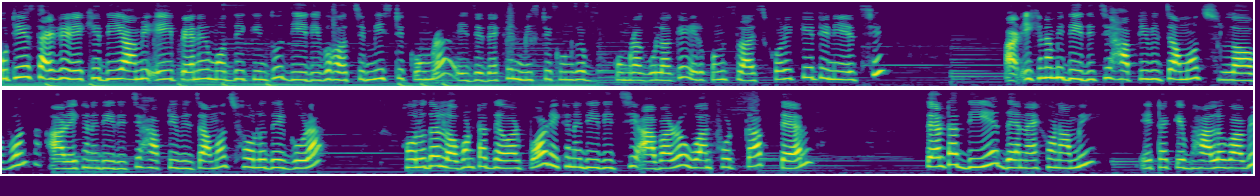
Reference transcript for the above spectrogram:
উঠিয়ে সাইডে রেখে দিয়ে আমি এই প্যানের মধ্যে কিন্তু দিয়ে দিব হচ্ছে মিষ্টি কুমড়া। এই যে দেখেন মিষ্টি কুমড়া কুমড়াগুলাকে এরকম স্লাইস করে কেটে নিয়েছি। আর এখানে আমি দিয়ে দিচ্ছি হাফ টেবিল চামচ লবণ, আর এখানে দিয়ে দিচ্ছি হাফ টেবিল চামচ হলুদের গুঁড়া। হলুদ আর লবণটা দেওয়ার পর এখানে দিয়ে দিচ্ছি আবারও ওয়ান ফোর্থ কাপ তেল। তেলটা দিয়ে দেন এখন আমি এটাকে ভালোভাবে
